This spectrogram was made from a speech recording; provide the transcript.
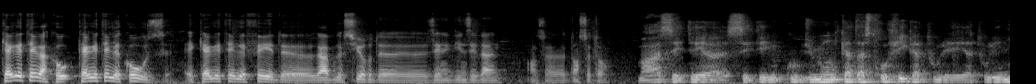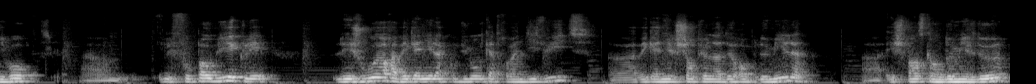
Quelle était, la, quelle était la cause et quel était l'effet de la blessure de Zinedine Zidane dans ce temps? Bah, C'était une Coupe du Monde catastrophique à tous les, à tous les niveaux il ne faut pas oublier que les, les joueurs avaient gagné la Coupe du Monde 98, euh, avaient gagné le championnat d'Europe 2000, euh, et je pense qu'en 2002,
